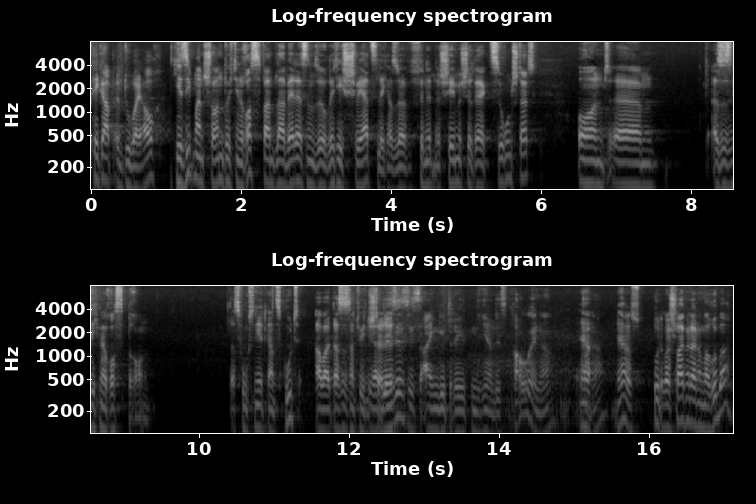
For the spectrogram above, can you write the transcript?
Pickup in Dubai auch. Hier sieht man schon, durch den Rostwandler wäre das dann so richtig schwärzlich. Also da findet eine chemische Reaktion statt. Und ähm, also es ist nicht mehr rostbraun. Das funktioniert ganz gut, aber das ist natürlich eine Ja, Stelle. dieses ist eingetreten hier, das Braue, ne? Ja, ja, das ist gut. Aber schleifen wir gleich nochmal rüber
